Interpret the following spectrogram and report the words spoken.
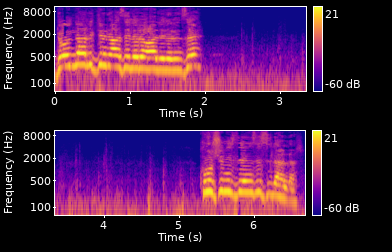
Gönderdik cenazeleri ailelerinize. Kurşun izlerinizi silerler.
